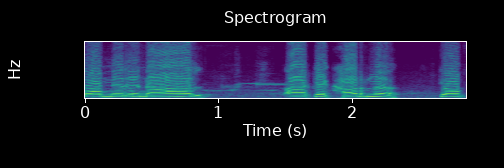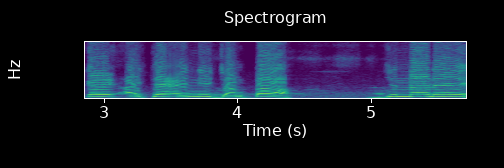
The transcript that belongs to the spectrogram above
ਤਾਂ ਉਹ ਮੇਰੇ ਨਾਲ ਆ ਕੇ ਖੜਨ, ਕਿਉਂਕਿ ਇੱਥੇ ਇੰਨੀ ਜਨਤਾ ਜਿਨ੍ਹਾਂ ਨੇ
